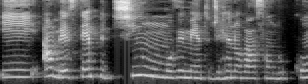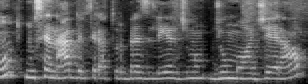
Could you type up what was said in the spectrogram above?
E, ao mesmo tempo, tinha um movimento de renovação do conto no cenário da literatura brasileira, de, uma, de um modo geral,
